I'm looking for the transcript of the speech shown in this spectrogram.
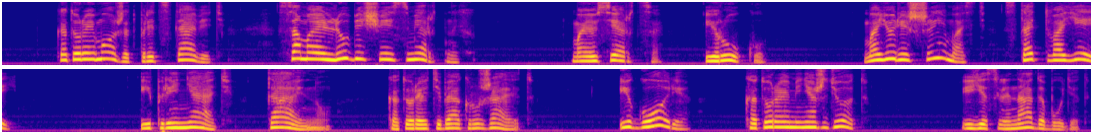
— которые может представить самое любящее из смертных, мое сердце и руку, мою решимость стать твоей и принять тайну, которая тебя окружает, и горе, которое меня ждет. И если надо будет,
